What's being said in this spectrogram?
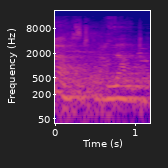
First blood.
